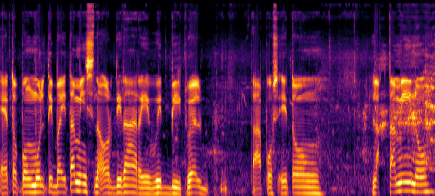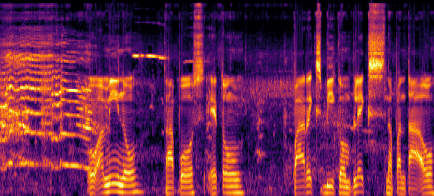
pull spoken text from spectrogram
Ito pong multivitamins na ordinary with B12. Tapos itong lactamino o amino. Tapos itong Parex B complex na pantao.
